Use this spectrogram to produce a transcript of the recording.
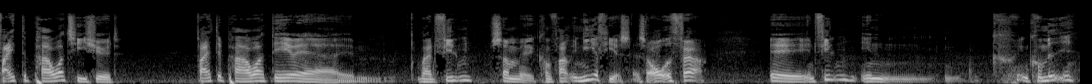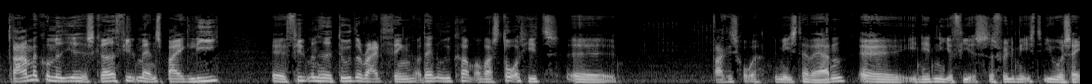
Fight the Power t-shirt. Fight the Power, det er, øh, var en film, som øh, kom frem i 89, altså året før. Øh, en film, en, en komedie, dramakomedie, skrevet af filmmanden Spike Lee. Øh, filmen hed Do the Right Thing, og den udkom og var stort hit, øh, faktisk over det meste af verden, øh, i 1989, så selvfølgelig mest i USA.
